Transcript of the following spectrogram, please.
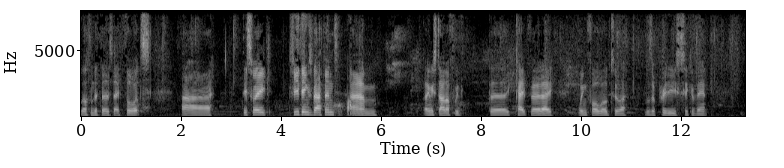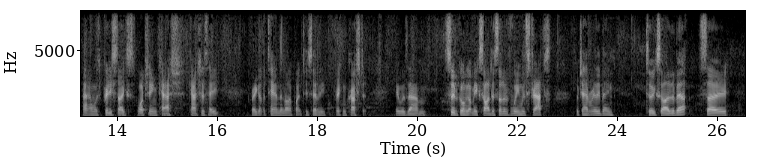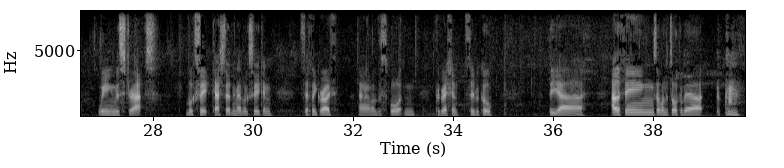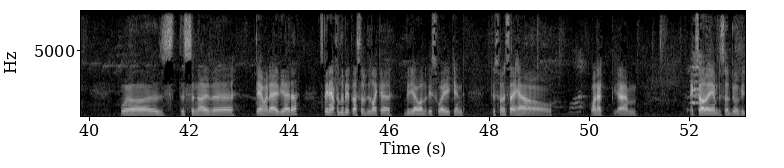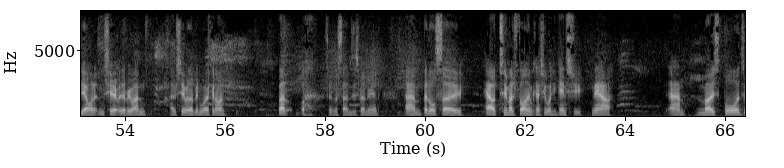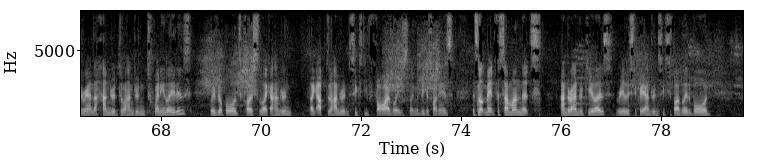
Welcome to Thursday Thoughts. Uh, this week, a few things have happened. Um, we start off with the Cape Verde Wing Foil World Tour. It was a pretty sick event. and um, was pretty stoked watching Cash, Cash's heat, where he got the 10, the 9.27, he freaking crushed it. It was um, super cool and got me excited to sort of wing with straps, which I haven't really been too excited about. So winging with straps looks sick. Cash certainly made it look sick and it's definitely growth um, of the sport and progression. Super cool. The uh, other things I want to talk about was the Sunova Downwind Aviator. It's been out for a little bit, but I sort of did like a video on it this week and just want to say how one um, excited I am to sort of do a video on it and share it with everyone and share what I've been working on. But so my son's just running around. Um, but also how too much volume can actually work against you. Now, um, most boards around the 100 to 120 litres. We've got boards close to like 100, like up to 165 litres, I think the biggest one is. It's not meant for someone that's under 100 kilos. Realistically, 165 litre board,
